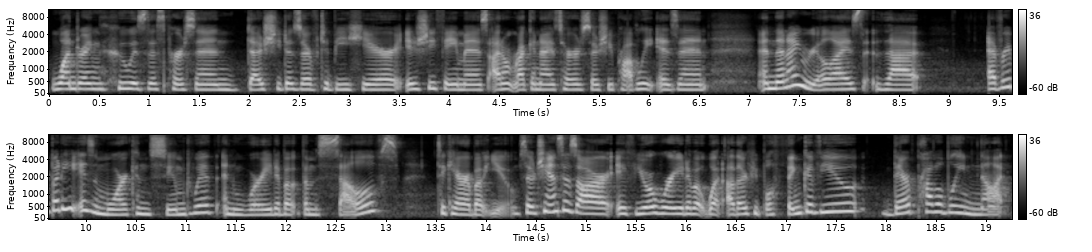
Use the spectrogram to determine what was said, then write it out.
wondering who is this person? Does she deserve to be here? Is she famous? I don't recognize her, so she probably isn't. And then I realized that everybody is more consumed with and worried about themselves to care about you. So, chances are, if you're worried about what other people think of you, they're probably not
